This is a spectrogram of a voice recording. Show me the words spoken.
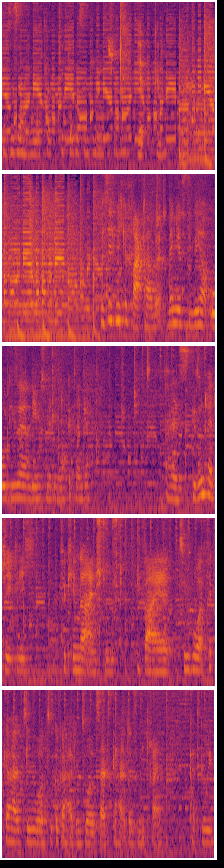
Das ist ein ich glaube, TikTok ist ein chinesischer. Ja, genau. Was ich mich gefragt habe, wenn jetzt die WHO diese Lebensmittel noch Getränke als gesundheitsschädlich für Kinder einstuft, weil zu hoher Fettgehalt, zu hoher Zuckergehalt und zu hoher Salzgehalt, das sind die drei Kategorien.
